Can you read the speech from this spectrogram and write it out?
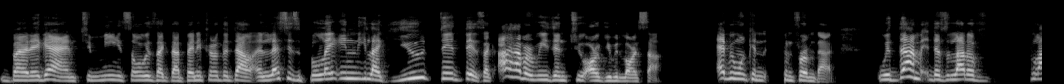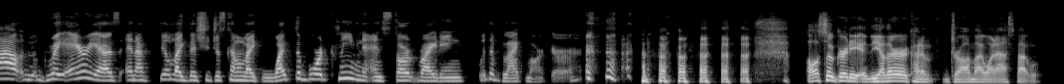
But again, to me, it's always like that benefit of the doubt. Unless it's blatantly like you did this. Like I have a reason to argue with Larsa. Everyone can confirm that. With them, there's a lot of cloud gray areas and i feel like they should just kind of like wipe the board clean and start writing with a black marker also guerdy the other kind of drama i want to ask about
